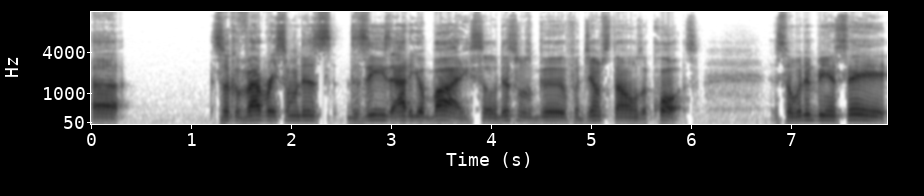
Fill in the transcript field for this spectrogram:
uh, so it can vibrate some of this disease out of your body. So this was good for gemstones or quartz. So with it being said,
